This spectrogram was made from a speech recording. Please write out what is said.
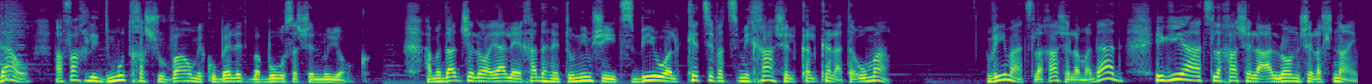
דאו הפך לדמות חשובה ומקובלת בבורסה של ניו יורק. המדד שלו היה לאחד הנתונים שהצביעו על קצב הצמיחה של כלכלת האומה. ועם ההצלחה של המדד, הגיעה ההצלחה של העלון של השניים.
